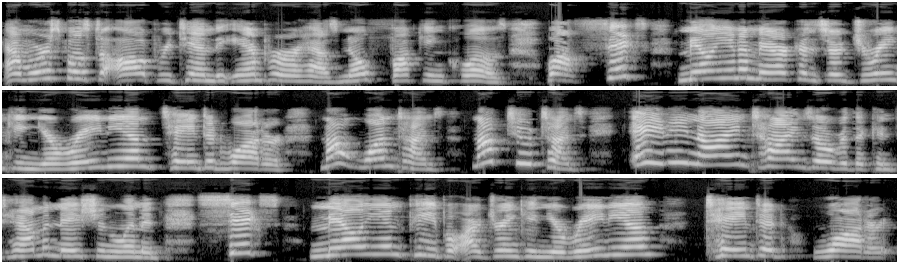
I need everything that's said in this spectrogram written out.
And we're supposed to all pretend the emperor has no fucking clothes while six million Americans are drinking uranium tainted water. Not one times, not two times, 89 times over the contamination limit. Six million people are drinking uranium tainted water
